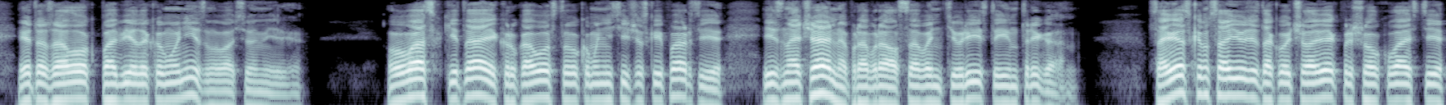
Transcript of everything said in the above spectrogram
— это залог победы коммунизма во всем мире. У вас в Китае к руководству коммунистической партии изначально пробрался авантюрист и интриган. В Советском Союзе такой человек пришел к власти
